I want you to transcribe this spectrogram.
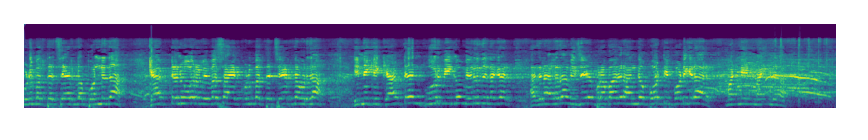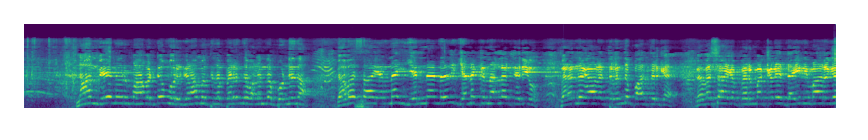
குடும்பத்தை சேர்ந்த பொண்ணு தான் கேப்டனும் ஒரு விவசாய குடும்பத்தை சேர்ந்தவர் தான் இன்னைக்கு கேப்டன் பூர்வீகம் விருதுநகர். அதனாலதான் விஜய பிரபாகர் அங்க போட்டி போடுகிறார். மண்ணின் மைந்தனா நான் வேலூர் மாவட்டம் ஒரு கிராமத்துல பிறந்து வளர்ந்த பொண்ணுதான். விவசாயம்னா என்னன்றது எனக்கு நல்லா தெரியும். பிறந்த காலத்திலிருந்து பார்த்திருக்கேன். விவசாய பெருமக்களே தைரியமா இருங்க.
